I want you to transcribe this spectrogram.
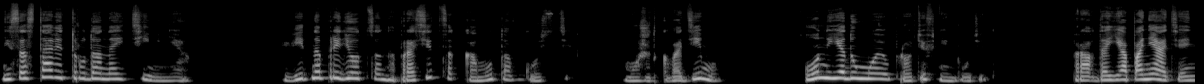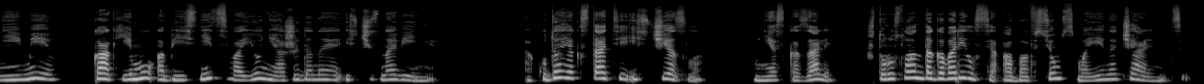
не составит труда найти меня. Видно, придется напроситься к кому-то в гости. Может, к Вадиму? Он, я думаю, против не будет. Правда, я понятия не имею, как ему объяснить свое неожиданное исчезновение. А куда я, кстати, исчезла? Мне сказали, что Руслан договорился обо всем с моей начальницей.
